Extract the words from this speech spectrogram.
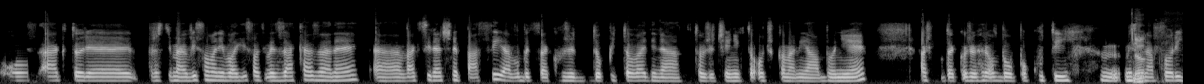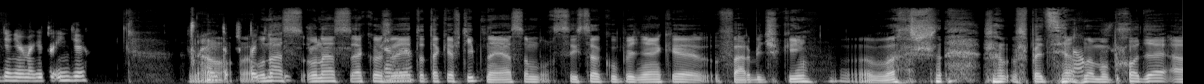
USA, ktoré proste majú vyslovene v legislatíve zakázané a, vakcinačné pasy a vôbec sa akože dopytovať na to, že či je niekto očkovaný alebo nie. Až pod akože hrozbou pokuty, myslím no. na Floride, neviem, ak je to inde, No, u nás, u nás akože je to také vtipné. Ja som si chcel kúpiť nejaké farbičky v špeciálnom no. obchode a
